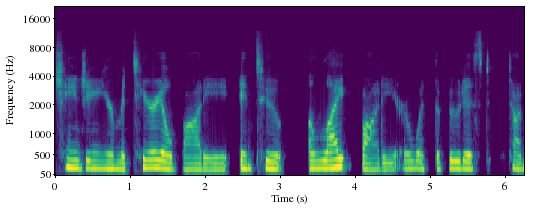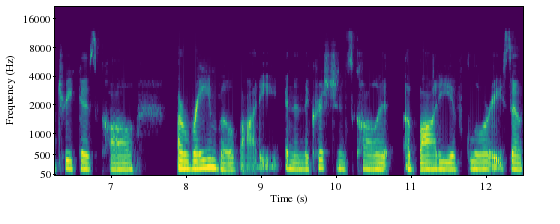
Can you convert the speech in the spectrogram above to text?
changing your material body into a light body or what the buddhist tantrikas call a rainbow body. And then the Christians call it a body of glory. So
